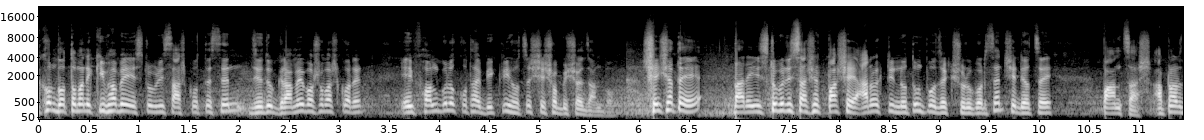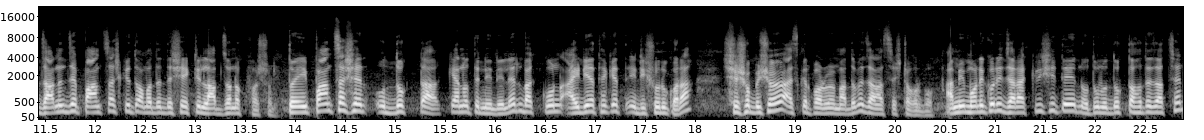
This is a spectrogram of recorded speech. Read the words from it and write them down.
এখন বর্তমানে কীভাবে স্ট্রবেরি চাষ করতেছেন, যেহেতু গ্রামে বসবাস করেন, এই ফলগুলো কোথায় বিক্রি হচ্ছে সেসব বিষয়ে জানব। সেই সাথে তার এই স্ট্রবেরি চাষের পাশে আরও একটি নতুন প্রজেক্ট শুরু করেছেন, সেটি হচ্ছে পান চাষ। আপনারা জানেন যে পান চাষ কিন্তু আমাদের দেশে একটি লাভজনক ফসল। তো এই পান চাষের উদ্যোগটা কেন তিনি নিলেন বা কোন আইডিয়া থেকে এটি শুরু করা, সেসব বিষয়ে আজকের পর্বের মাধ্যমে জানার চেষ্টা করব। আমি মনে করি যারা কৃষিতে নতুন উদ্যোক্তা হতে যাচ্ছেন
